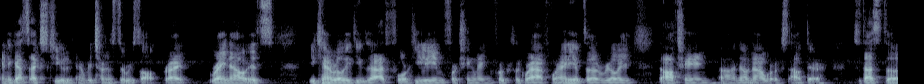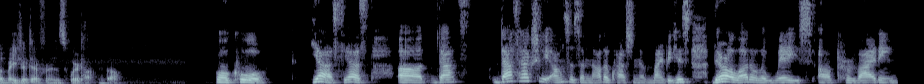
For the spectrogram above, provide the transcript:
and it gets executed and returns the result. Right. Right now, it's you can't really do that for Helium, for Chainlink, for the Graph, or any of the really the off-chain uh, node networks out there. So that's the major difference we're talking about. Well, cool. Yes, yes. Uh, that's that actually answers another question of mine because there are a lot of the ways of providing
